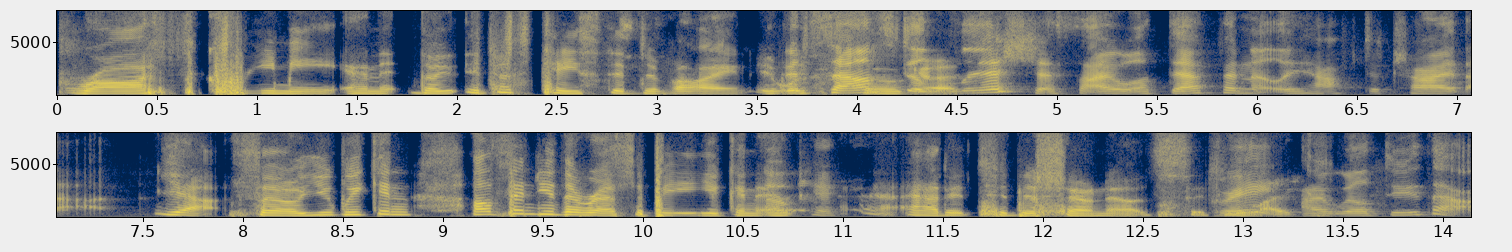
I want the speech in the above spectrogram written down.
broth creamy and it, the, it just tasted divine. It It sounds so delicious. I will definitely have to try that. Yeah. So you we can I'll send you the recipe. You can a- Okay. add it to the show notes if Great. you like. I will do that.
